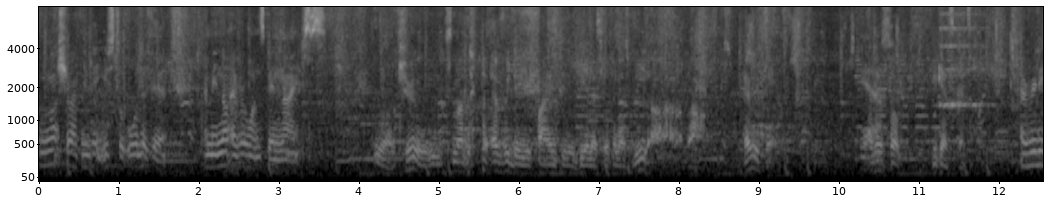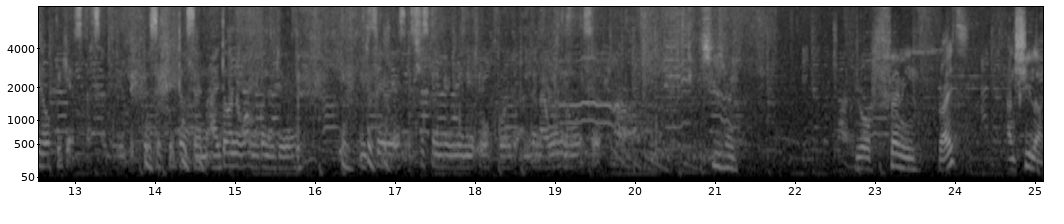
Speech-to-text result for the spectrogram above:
I'm not sure I can get used to all of it. I mean, not everyone's been nice. Well, true. It's not every day you find people being as open as we are about everything. I just hope it gets better. I really hope it gets better, because if it doesn't, I don't know what I'm gonna do. I'm serious. It's just gonna be really awkward, and then I won't know what to. Excuse me. You're Femi, right? And Sheila.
